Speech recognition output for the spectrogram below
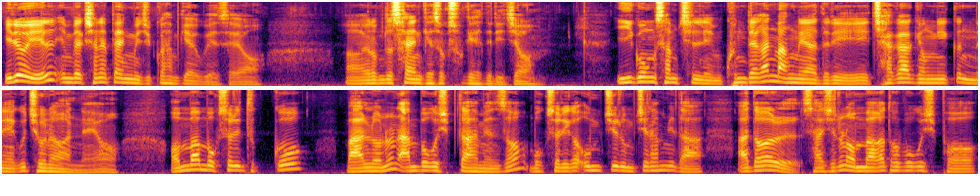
일요일 인백션의 백뮤직과 함께하고 계세요. 어, 여러분들 사연 계속 소개해드리죠. 2037님 군대 간 막내 아들이 자가격리 끝내고 전화 왔네요. 엄마 목소리 듣고 말로는 안 보고 싶다 하면서 목소리가 움찔움찔합니다. 아들, 사실은 엄마가 더 보고 싶어.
